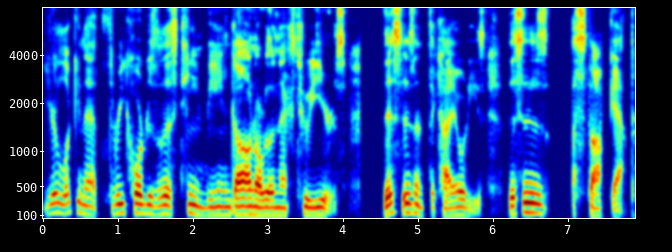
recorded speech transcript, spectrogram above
you're looking at three quarters of this team being gone over the next two years. This isn't the Coyotes. This is a stopgap.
